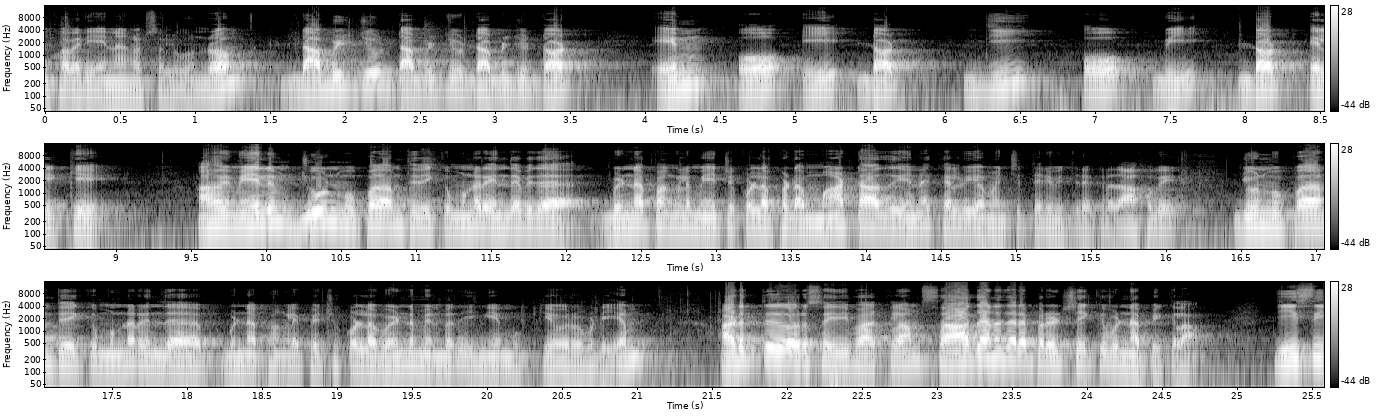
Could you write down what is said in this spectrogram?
முகவரியை நாங்கள் சொல்லுகின்றோம். W W W dot MOE dot GOV dot LK ஆகவே மேலும் ஜூன் முப்பதாம் தேதிக்கு முன்னர் எந்தவித விண்ணப்பங்களும் ஏற்றுக்கொள்ளப்பட மாட்டாது என கல்வி அமைச்சு தெரிவித்திருக்கிறது. ஆகவே ஜூன் முப்பதாம் தேதிக்கு முன்னர் இந்த விண்ணப்பங்களை பெற்றுக்கொள்ள வேண்டும் என்பது இங்கே முக்கிய ஒரு விடயம். அடுத்து ஒரு செய்தி பார்க்கலாம். சாதாரணதர பரீட்சைக்கு விண்ணப்பிக்கலாம். ஜிசி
